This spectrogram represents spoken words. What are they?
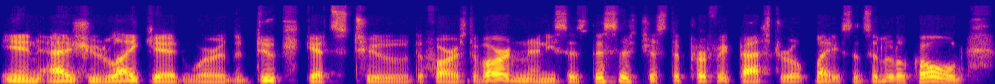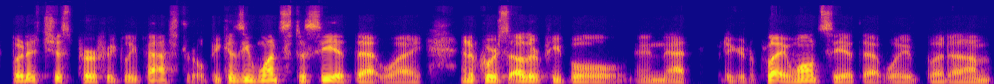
in as you like it where the duke gets to the forest of arden and he says this is just a perfect pastoral place. It's a little cold but it's just perfectly pastoral because he wants to see it that way and of course other people in that particular play won't see it that way, but um,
